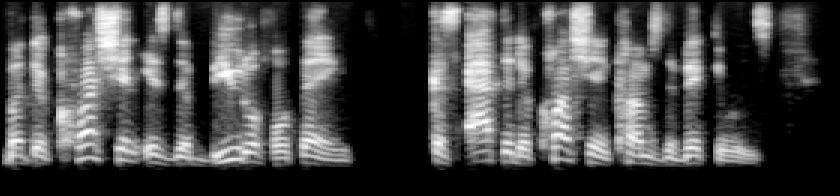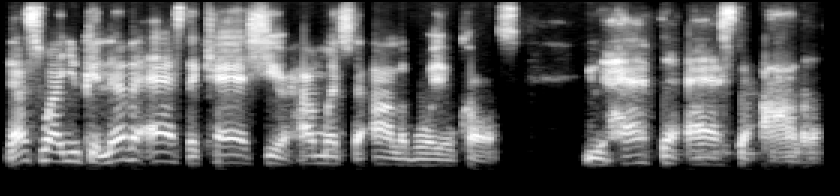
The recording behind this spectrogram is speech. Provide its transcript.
but the crushing is the beautiful thing because after the crushing comes the victories. That's why you can never ask the cashier how much the olive oil costs you have to ask the olive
